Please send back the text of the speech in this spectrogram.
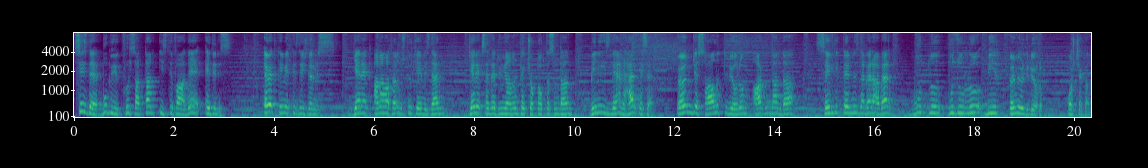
Siz de bu büyük fırsattan istifade ediniz. Evet kıymetli izleyicilerimiz, gerek ana vatanımız Türkiye'mizden, gerekse de dünyanın pek çok noktasından beni izleyen herkese Önce sağlık diliyorum ardından da sevdiklerinizle beraber mutlu, huzurlu bir ömür diliyorum. Hoşçakalın.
